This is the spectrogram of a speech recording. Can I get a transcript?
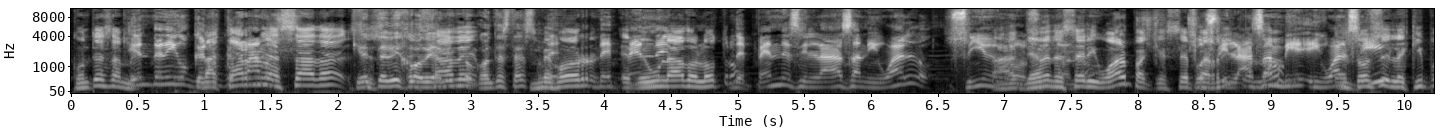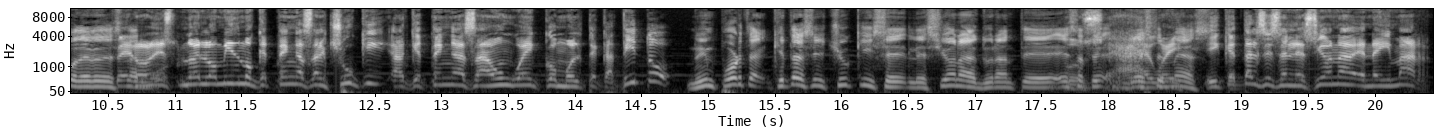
contéstame. ¿Quién te dijo que la no carne ocupamos? asada ¿Quién te dijo, se sabe Contesta eso. Mejor De- eh, de, depende- un lado al otro. Depende si la asan igual. o- Sí, Ah, o deben si de no, ser no. igual para que sepa Pues si la asan ¿no? bien, igual Entonces sí. el equipo debe de estar... Pero es- no es lo mismo que tengas al Chucky a que tengas a un güey como el Tecatito. No importa, ¿qué tal si Chucky se lesiona durante Pues, ay, este mes? ¿Y qué tal si se lesiona Neymar?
